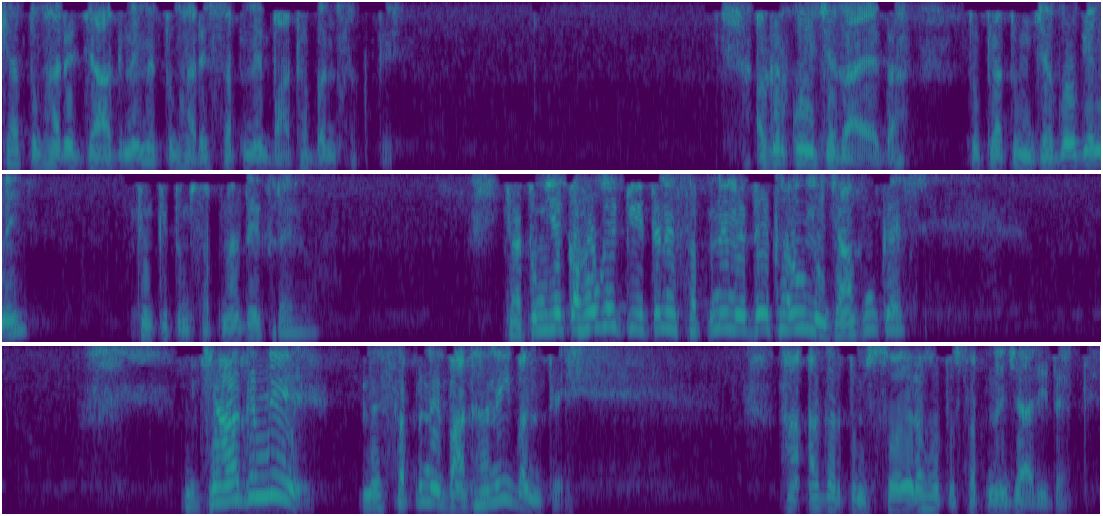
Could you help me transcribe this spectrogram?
क्या तुम्हारे जागने में तुम्हारे सपने बाधा बन सकते? अगर कोई जगाएगा तो क्या तुम जगोगे नहीं, क्योंकि तुम सपना देख रहे हो? क्या तुम ये कहोगे कि इतने सपने में देख रहा हूँ, मैं जागू कैसे? जागने में सपने बाधा नहीं बनते। हाँ अगर तुम सोए रहो तो सपने जारी रहते।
